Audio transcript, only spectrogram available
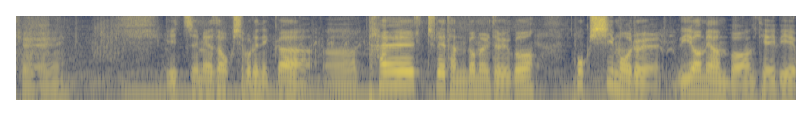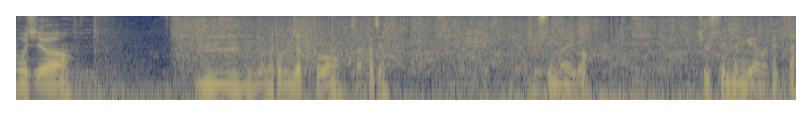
오케이. 이쯤에서 혹시 모르니까 어, 탈출의 단검을 들고 혹시 모를 위험에 한번 대비해 보죠. 음, 이런 것도 문제 없고. 자, 가자. 줄 수 있나 이거? 줄 수 있는 게 어, 됐다.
